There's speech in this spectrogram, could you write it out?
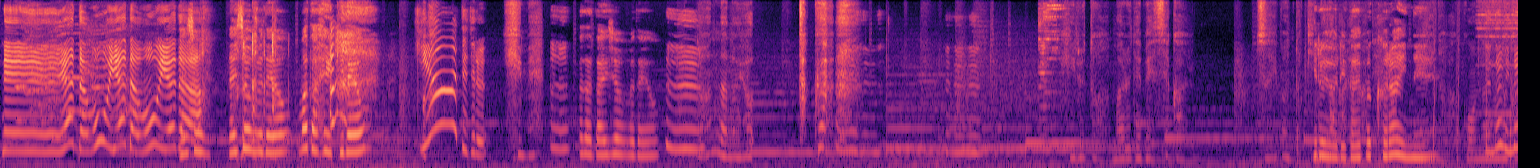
う？ねえやだもうやだもうやだ。大丈夫、大丈夫だよ。まだ平気だよ。って出てる。姫。まだ大丈夫だよ。何なのよ。たく。昼とはまるで別世界。随分と昼よりだいぶ暗いね。リーナ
